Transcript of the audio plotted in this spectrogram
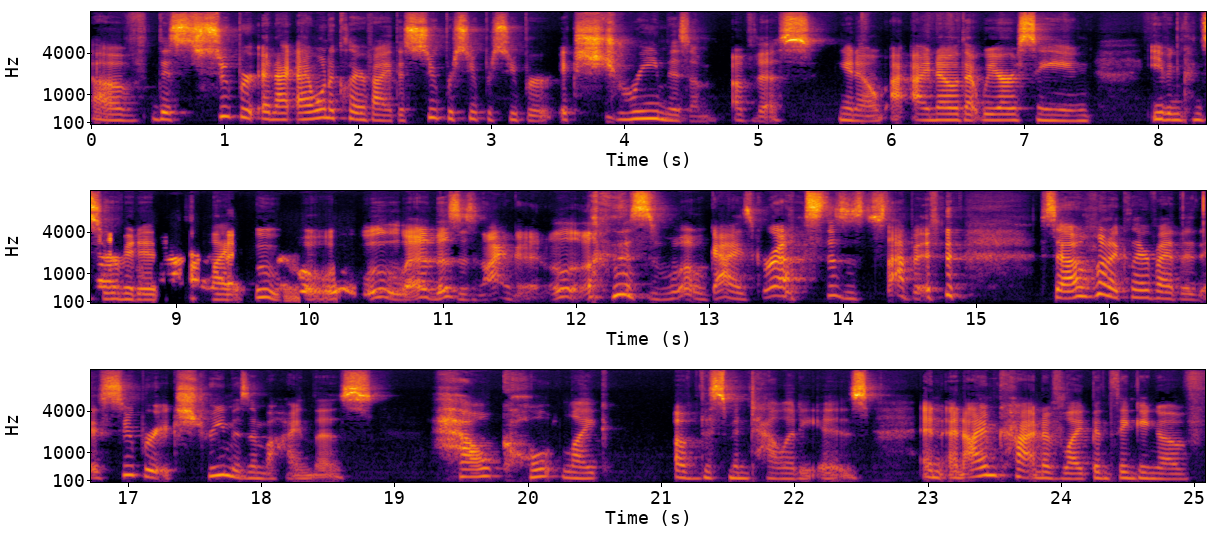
of this super and I, I want to clarify the super super super mm. extremism of this you know I, I know that we are seeing even conservatives are like ooh, ooh, ooh, ooh uh, this is not good ooh, this is whoa guys gross this is stop it so i want to clarify the, the super extremism behind this how cult like of this mentality is and and i'm kind of like been thinking of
